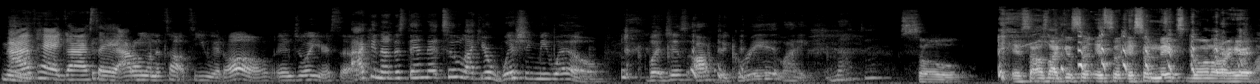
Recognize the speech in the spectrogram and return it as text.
Need. I've had guys say, "I don't want to talk to you at all. Enjoy yourself." I can understand that too. Like you're wishing me well, but just off the grid, like nothing. So it sounds like it's a it's a it's a mix going on right here.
